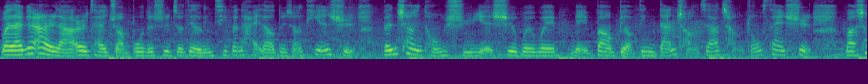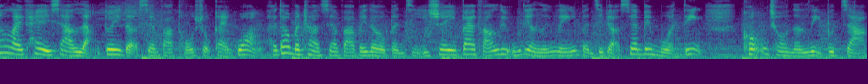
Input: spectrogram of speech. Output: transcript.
未来跟爱尔兰二台转播的是九点零七分的海盗对上天使，本场同时也是微微美棒表定单场加场中赛事。马上来看一下两队的先发投手概况。海盗本场先发贝德本季一胜一败，防率五点零零，本季表现并不稳定，控球能力不佳，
